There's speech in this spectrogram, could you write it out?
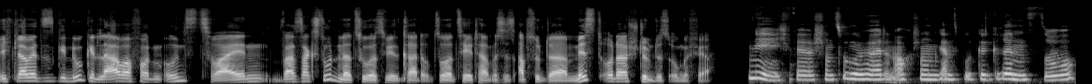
Ich glaube, jetzt ist genug Gelaber von uns zweien. Was sagst du denn dazu, was wir gerade so erzählt haben? Ist es absoluter Mist oder stimmt es ungefähr? Nee, ich habe schon zugehört und auch schon ganz gut gegrinst. So.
